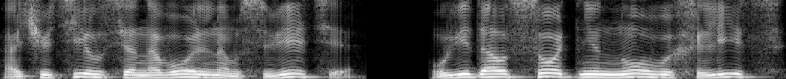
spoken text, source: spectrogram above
очутился на вольном свете, увидал сотни новых лиц,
